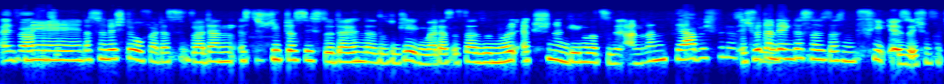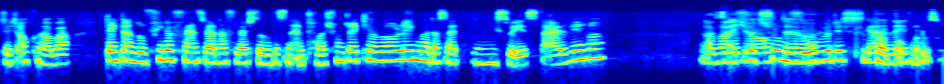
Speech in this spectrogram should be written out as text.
einfach. Nee, das finde ich doof, weil das, weil dann ist, schiebt das sich so dahinter so gegen, weil das ist dann so null Action im Gegensatz zu den anderen. Ja, aber ich finde das. Ich cool. würde dann denken, dass das, das sind viel, also ich finde es natürlich auch cool, aber denke dann so, viele Fans werden da vielleicht so ein bisschen enttäuscht von J.K. Rowling, weil das halt nicht so ihr Style wäre. Aber ich würde schon, so würde ich es gerne lesen. So.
